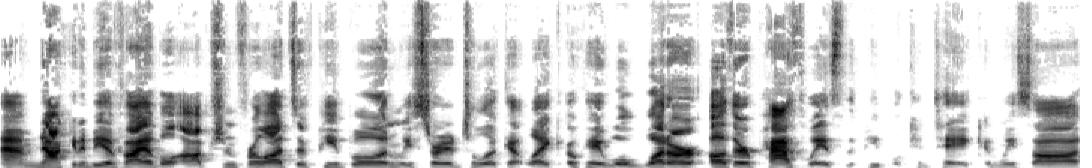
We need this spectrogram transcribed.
um, not going to be a viable option for lots of people, and we started to look at like, okay, well, what are other pathways that people can take? And we saw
